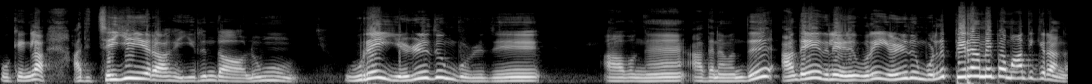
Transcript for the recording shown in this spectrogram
ஓகேங்களா? அது செய்யியராக இருந்தாலும் உரை எழுதும் பொழுது அவங்க அதனை வந்து அதே இதில் எழு உரை எழுதும் பொழுது பிற அமைப்பை மாற்றிக்கிறாங்க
